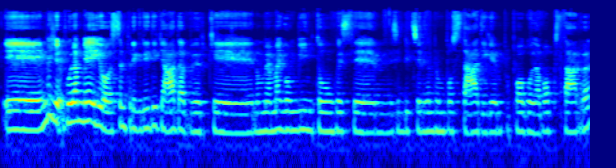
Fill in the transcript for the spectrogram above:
E invece pure a me io ho sempre criticata perché non mi ha mai convinto con queste mh, esibizioni sempre un po' statiche, un po' poco da pop star.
